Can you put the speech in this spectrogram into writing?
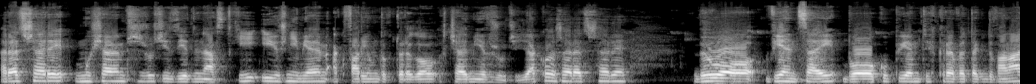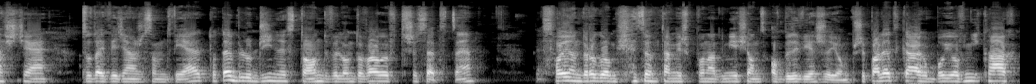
Redshery musiałem przerzucić z jedenastki i już nie miałem akwarium, do którego chciałem je wrzucić. Jako, że Redshery było więcej, bo kupiłem tych krewetek 12, tutaj wiedziałem, że są dwie, to te blue jeany stąd wylądowały w 300. Swoją drogą siedzą tam już ponad miesiąc, obydwie żyją. Przy paletkach, bojownikach,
